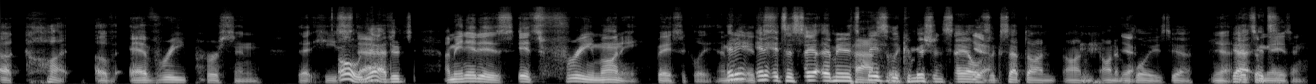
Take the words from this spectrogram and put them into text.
a cut of every person that he Oh, yeah, dude. I mean, it is it's free money basically. I and, mean, it, and it's a sale. I mean, it's basically commission sales Yeah. except on on on Yeah. employees. Yeah, Yeah, it's amazing.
